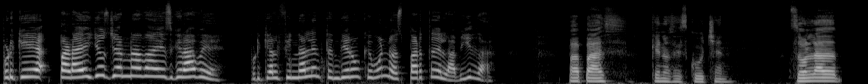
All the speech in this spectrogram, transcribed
porque para ellos ya nada es grave. Porque al final entendieron que, bueno, es parte de la vida. Papás que nos escuchan, son la,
